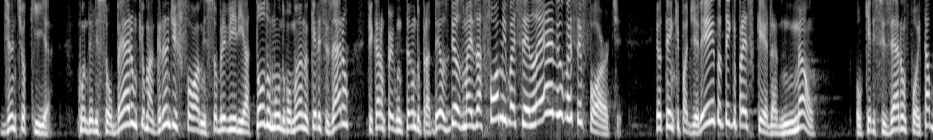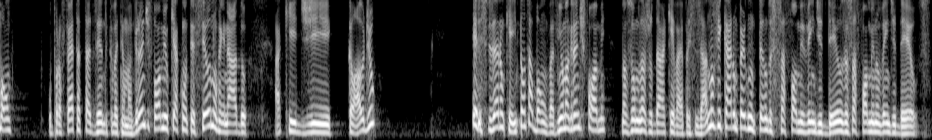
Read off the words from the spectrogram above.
de Antioquia. Quando eles souberam que uma grande fome sobreviria a todo mundo romano, o que eles fizeram? Ficaram perguntando para Deus: Deus, mas a fome vai ser leve ou vai ser forte? Eu tenho que ir para a direita ou tenho que ir para a esquerda? Não. O que eles fizeram foi: tá bom, o profeta está dizendo que vai ter uma grande fome. O que aconteceu no reinado aqui de Cláudio? Eles fizeram o quê? Então tá bom, vai vir uma grande fome, nós vamos ajudar quem vai precisar. Não ficaram perguntando se essa fome vem de Deus, essa fome não vem de Deus.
